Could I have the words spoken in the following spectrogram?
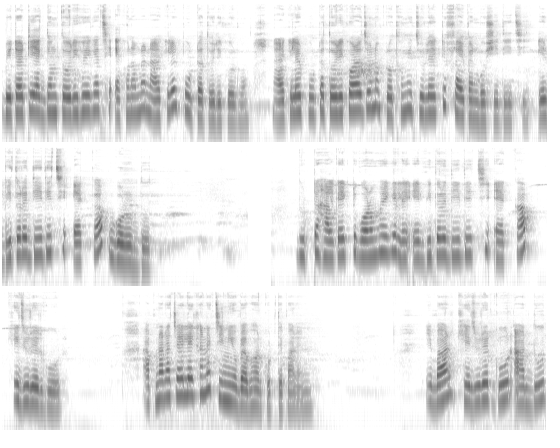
বেটারটি একদম তৈরি হয়ে গেছে, এখন আমরা নারকেলের পুরটা তৈরি করব। নারকেলের পুরটা তৈরি করার জন্য প্রথমে চুলে একটি ফ্রাই প্যান বসিয়ে দিয়েছি। এর ভিতরে দিয়ে দিচ্ছি এক কাপ গরুর দুধ। দুধটা হালকা একটু গরম হয়ে গেলে এর ভিতরে দিয়ে দিচ্ছি এক কাপ খেজুরের গুড়। আপনারা চাইলে এখানে চিনিও ব্যবহার করতে পারেন। এবার খেজুরের গুড় আর দুধ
